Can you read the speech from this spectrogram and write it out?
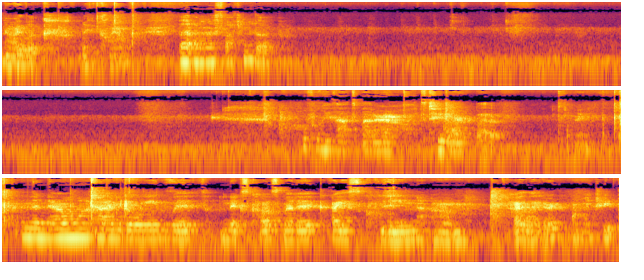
Now I look like a clown. But I'm gonna soften it up. Hopefully that's better. It's too dark, but it's fine. And then now I'm going with NYX Cosmetic Ice Queen um, highlighter on my cheek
